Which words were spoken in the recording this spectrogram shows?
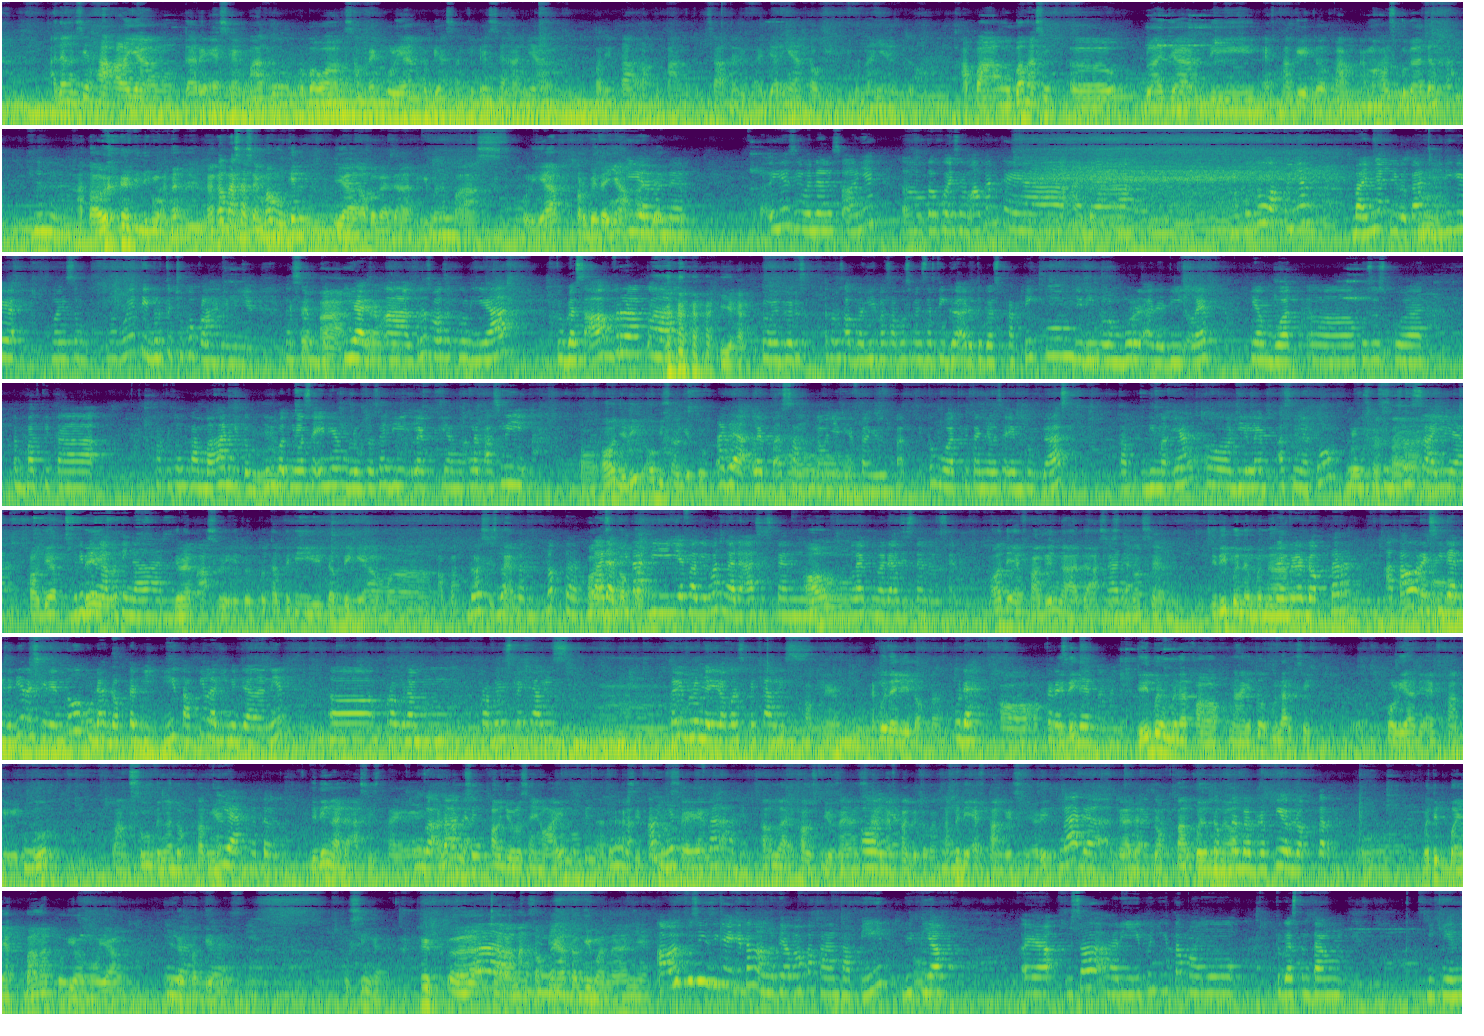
ada nggak sih hal-hal yang dari SMA tuh ke bawah sampai kuliah kebiasaan-kebiasaan yang wanita lakukan saat dari belajarnya atau gimana gitu? Apa ngubah nggak sih eh, belajar di FKG itu apa emang harus begadang kah? atau gimana? Karena kan pas SMA mungkin ya nggak begadang, gimana pas kuliah perbedaannya apa iya aja? benar. Iya sih benar soalnya eh, waktu aku SMA kan kayak ada waktu itu waktunya banyak gitu kan. Hmm. Jadi kayak pokoknya tidur tuh cukup lah ininya. Nah, SMA. Iya SMA. Terus masuk kuliah tugas abrak lah. Iya. Tuh, terus terus apalagi pas aku semester 3 ada tugas praktikum jadi ngelembur ada di lab yang buat eh, khusus buat tempat kita praktikum tambahan gitu jadi buat nyelesain yang belum selesai di lab yang lab asli Oh, oh, jadi oh bisa gitu. ada lab basah Oh. namanya di FKG 4 itu buat kita nyelesain tugas tapi di yang eh, di lab aslinya tuh belum selesai, selesai. ya Kalau dia jadi biar nggak ketinggalan di lab asli itu tuh tapi didampingi sama apa? Asisten. dokter. Dokter. Oh, nggak ada. langsung kita dokter. di FKG 4 nggak ada asisten Oh. lab nggak ada asisten dosen. Oh di FKG nggak ada asisten ada. dosen. Jadi bener-bener benar-benar dokter atau residen. Jadi residen tuh udah dokter gigi tapi lagi ngejalanin eh, program profesi spesialis. Hmm, tapi belum jadi dokter spesialis. Oke. Tapi udah jadi dokter? Udah. Oh oke. Dokter jadi residen namanya. jadi bener-bener kalau nah itu menarik sih. Kuliah di FKG itu langsung dengan dokternya. Iya betul. Jadi nggak ada asisten. Nggak, karena kan sih kalau jurusan yang lain mungkin ada Enggak. asisten oh iya dosen. Dokter ada. Oh enggak kalau jurusan yang Oh, saya iya. Gitu kan. Tapi di FKG sendiri nggak ada. Nggak ada. Dokter dokter bener-bener- bener-bener pure dokter. Oh berarti banyak banget tuh ilmu yang iya didapetin. iya. pusing nggak? Ah, cara nangkepnya atau gimana nya awalnya pusing sih kayak kita nggak ngerti apa apa kan. Tapi di Hmm. tiap kayak misal hari itu kita mau tugas tentang bikin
